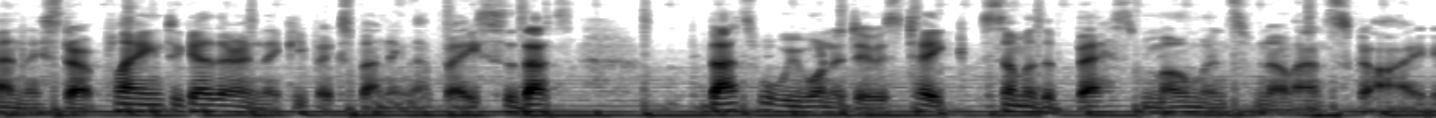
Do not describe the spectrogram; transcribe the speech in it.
and they start playing together and they keep expanding that base. So that's that's what we want to do is take some of the best moments of No Man's Sky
